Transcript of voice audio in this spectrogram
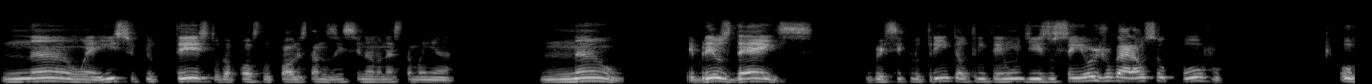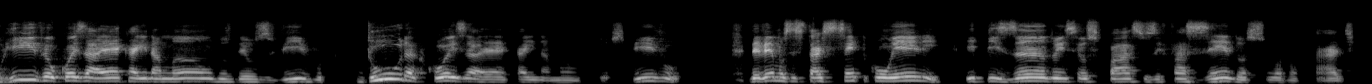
Não é isso que o texto do apóstolo Paulo está nos ensinando nesta manhã. Não. Hebreus 10, versículo 30 ao 31 diz: O Senhor julgará o seu povo. Horrível coisa é cair na mão dos Deus vivo. Dura coisa é cair na mão do Deus vivo. Devemos estar sempre com Ele e pisando em seus passos e fazendo a sua vontade.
